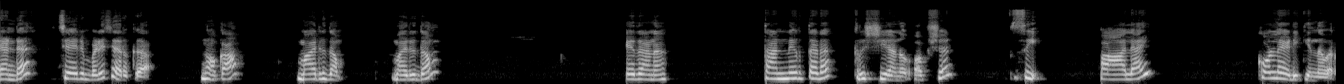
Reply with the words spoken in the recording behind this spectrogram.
രണ്ട് ചേരുംപടി ചേർക്കുക. നോക്കാം. മരുതം. മരുതം ഏതാണ്? തണ്ണീർത്തട കൃഷിയാണ് ഓപ്ഷൻ സി പാലായി കൊള്ളയടിക്കുന്നവർ.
